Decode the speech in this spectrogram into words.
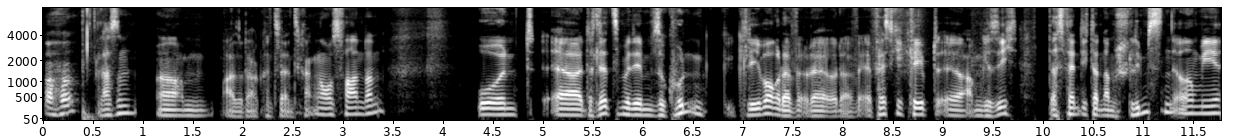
Aha. lassen. Ähm, also da kannst du ins Krankenhaus fahren dann. Und äh, das letzte mit dem Sekundenkleber oder, oder, oder festgeklebt äh, am Gesicht, das fände ich dann am schlimmsten irgendwie,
